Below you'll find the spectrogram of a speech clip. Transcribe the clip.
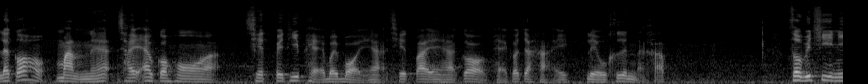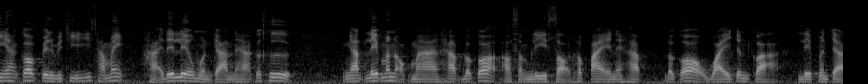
แล้วก็หมั่นนะฮะใช้แอลกอฮอล์เช็ดไปที่แผลบ่อยๆฮะเช็ดไปนะฮะก็แผลก็จะหายเร็วขึ้นนะครับ ส่วนวิธีนี้ก็เป็นวิธีที่ทำให้หายได้เร็วเหมือนกันนะฮะก็คืองัดเล็บมันออกมาครับแล้วก็เอาสำลีสอดเข้าไปนะครับ แล้วก็ไว้จนกว่าเล็บมันจะ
